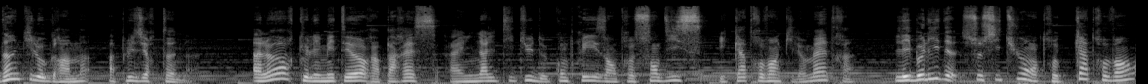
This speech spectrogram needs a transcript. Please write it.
d'un kilogramme à plusieurs tonnes. Alors que les météores apparaissent à une altitude comprise entre 110 et 80 km, les bolides se situent entre 80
